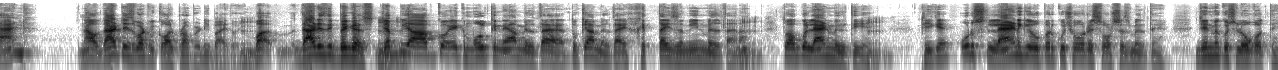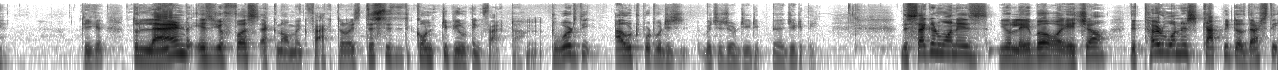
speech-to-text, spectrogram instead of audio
land now that is what we call property by that is the biggest جب بھی آپ کو ایک ملک نیا ملتا ہے تو کیا ملتا ہے خطۂ زمین ملتا ہے نا hmm. تو آپ کو لینڈ ملتی ہے hmm. ٹھیک ہے اور اس لینڈ کے اوپر کچھ اور ریسورسز ملتے ہیں جن میں کچھ لوگ ہوتے ہیں ٹھیک ہے تو لینڈ از یور فسٹ اکنامک فیکٹر دس از دی کنٹریبیوٹنگ فیکٹر ٹوورڈ دی آؤٹ پٹ وچ از یور جی ڈی پی دی سیکنڈ ون از یور لیبر اور ایچ آر دی تھرڈ ون از کیپیٹل دیٹس دی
